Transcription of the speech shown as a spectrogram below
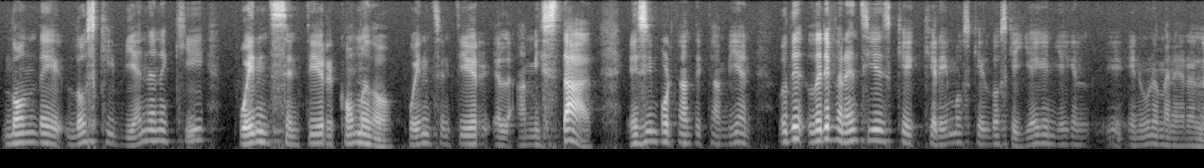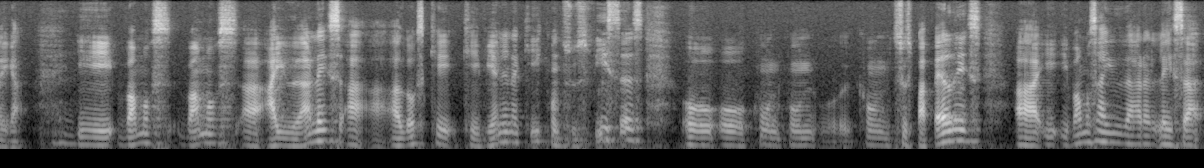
donde los que vienen aquí pueden sentir cómodo, pueden sentir la amistad. Es importante también. La diferencia es que queremos que los que lleguen lleguen en una manera legal. Y vamos, vamos a ayudarles a, a- a los que, que vienen aquí con sus visas o, o con, con- con sus papeles ah, y, y vamos a ayudarles a,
